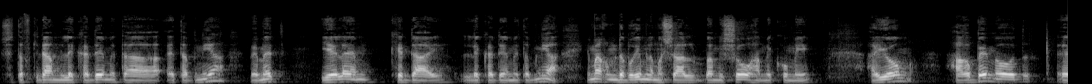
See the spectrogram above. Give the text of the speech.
שתפקידם לקדם את הבנייה, באמת יהיה להם כדאי לקדם את הבנייה. אם אנחנו מדברים למשל במישור המקומי, היום הרבה מאוד אה,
